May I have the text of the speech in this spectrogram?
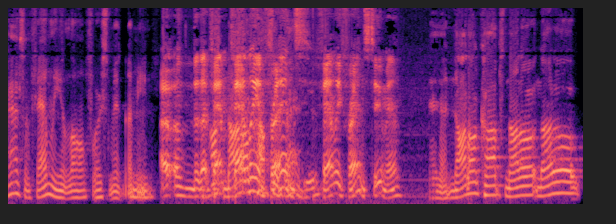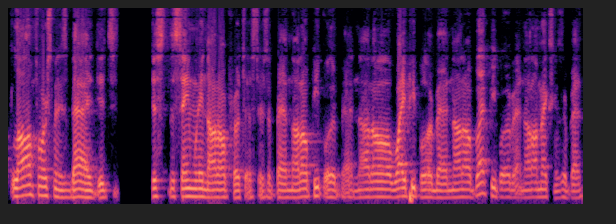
I have some family in law enforcement. I mean, Uh, th- that fam- not family and are bad, friends, family friends too, man. uh, not all cops, not all, not all law enforcement is bad. It's just the same way. Not all protesters are bad. Not all people are bad. Not all white people are bad. Not all black people are bad. Not all Mexicans are bad.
